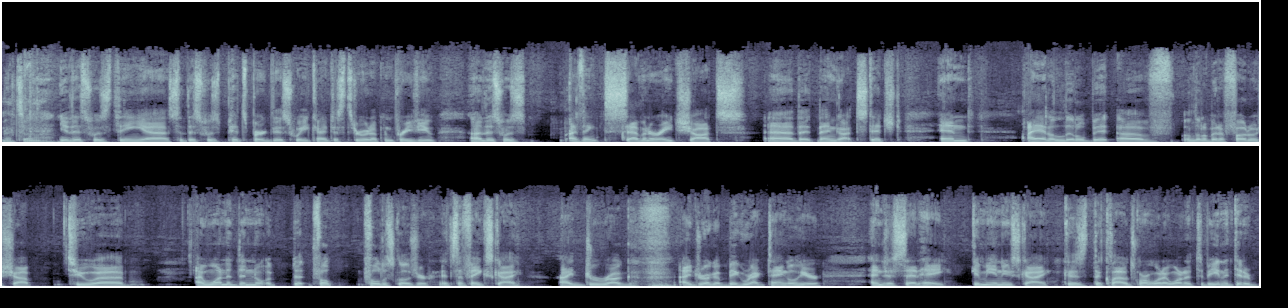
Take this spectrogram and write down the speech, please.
That's uh yeah. This was the uh, so this was Pittsburgh this week. I just threw it up in preview. Uh, this was I think seven or eight shots uh, that then got stitched, and I had a little bit of a little bit of Photoshop to. Uh, I wanted the, no, the full full disclosure. It's the fake sky. I drug I drug a big rectangle here, and just said, "Hey, give me a new sky," because the clouds weren't what I wanted to be, and it did a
